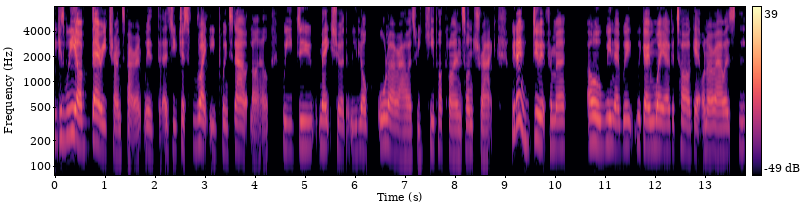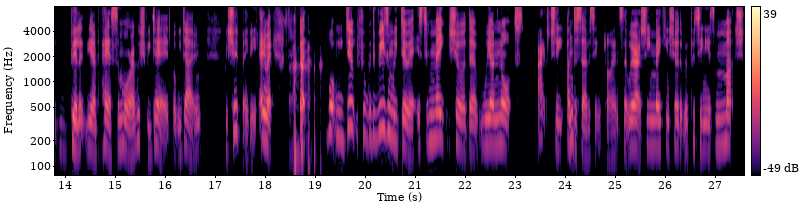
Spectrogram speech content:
Because we are very transparent with, as you've just rightly pointed out, Lyle, we do make sure that we log all our hours, we keep our clients on track. We don't do it from a, oh, you know, we, we're going way over target on our hours, bill it, you know, pay us some more. I wish we did, but we don't. We should maybe. Anyway, but what we do, for the reason we do it is to make sure that we are not actually underservicing clients, that we're actually making sure that we're putting as much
